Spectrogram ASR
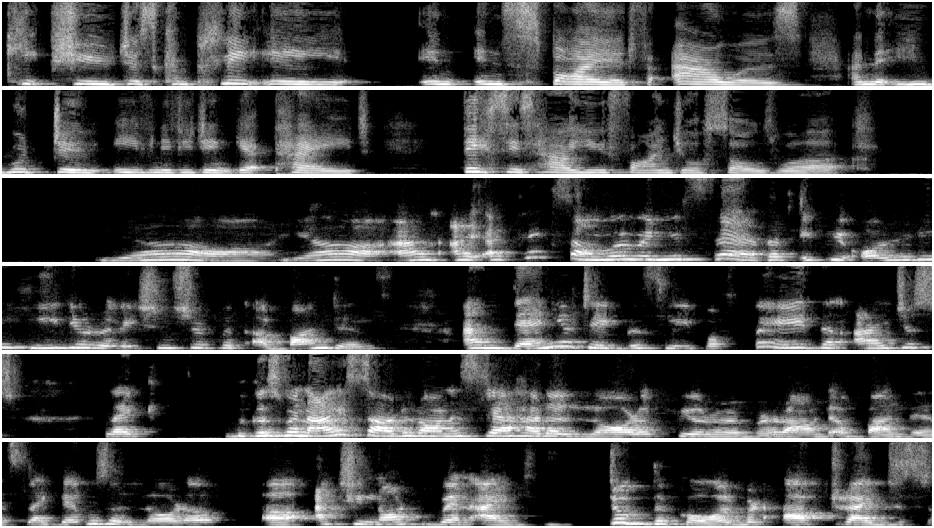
keeps you just completely in, inspired for hours and that you would do even if you didn't get paid. This is how you find your soul's work. Yeah yeah. And I, I think somewhere when you said that if you already heal your relationship with abundance and then you take this leap of faith then i just like because when i started honestly i had a lot of fear around abundance. Like there was a lot of uh, actually not when i took the call but after i just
